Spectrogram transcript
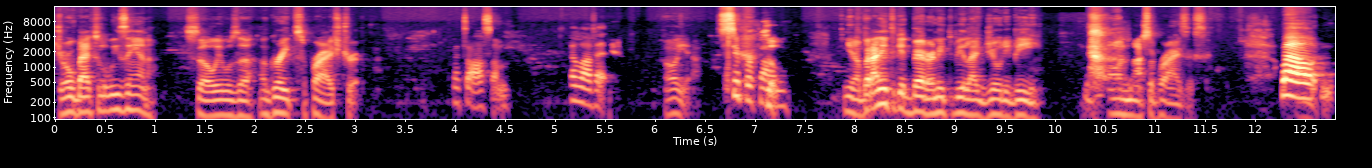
drove back to Louisiana. So it was a, a great surprise trip. That's awesome. I love it. Oh yeah, super fun. So, you know, but I need to get better. I need to be like Jody B on my surprises. Well,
